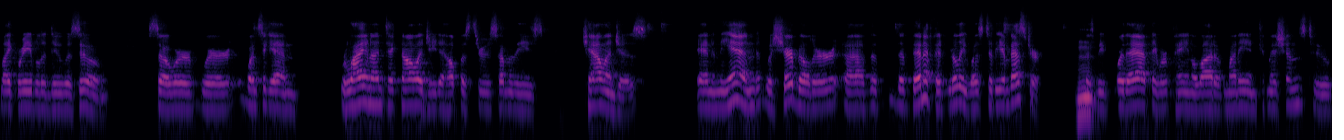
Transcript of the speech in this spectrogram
like we're able to do with Zoom. So we're, we're once again relying on technology to help us through some of these challenges. And in the end, with ShareBuilder, uh, the, the benefit really was to the investor because mm. before that they were paying a lot of money in commissions to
